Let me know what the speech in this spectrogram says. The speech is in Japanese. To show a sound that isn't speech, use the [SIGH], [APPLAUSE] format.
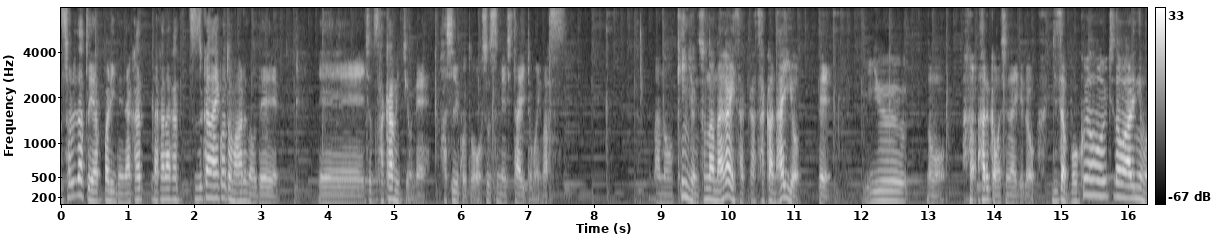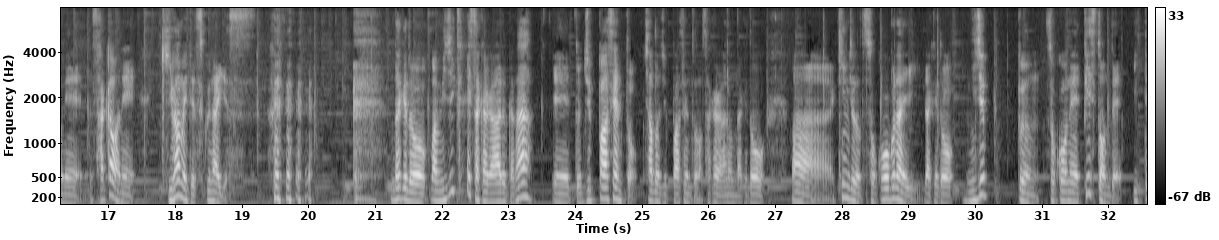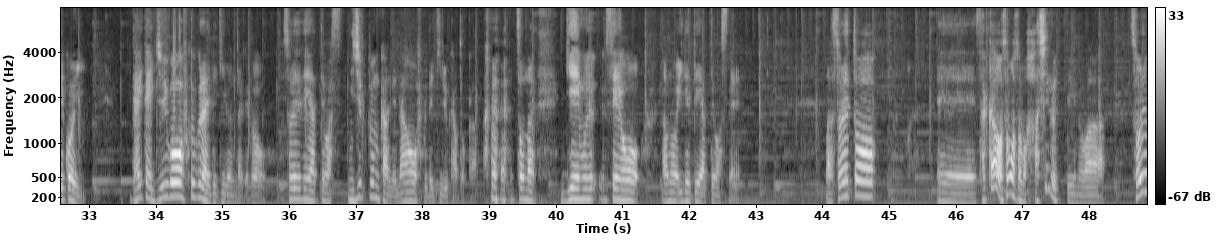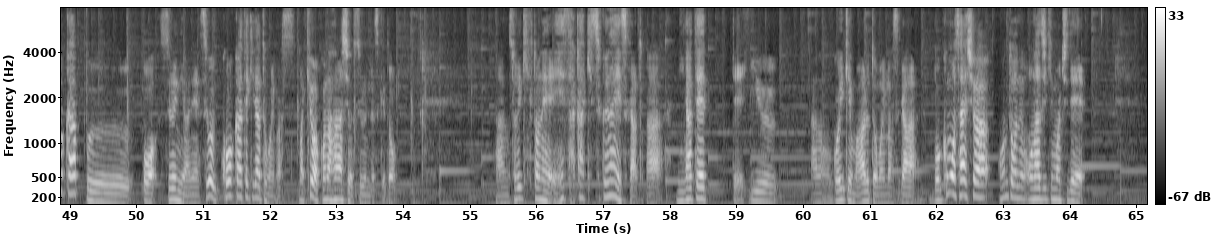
それだとやっぱりね、なかなかなか続かないこともあるので、えー、ちょっと坂道をね、走ることをお勧めしたいと思います。あの、近所にそんな長い坂、坂ないよっていうのもあるかもしれないけど、実は僕のうちの周りにもね、坂はね、極めて少ないです。[LAUGHS] だけど、まあ短い坂があるかな。えっ、と、10%、シャドウ10%の坂があるんだけど、まあ、近所だとそこぐらいだけど、20分そこをね、ピストンで行ってこい。だいたい15往復ぐらいできるんだけど、それでやってます。20分間で何往復できるかとか、[LAUGHS] そんなゲーム性をあの入れてやってますね。まあ、それと、えー坂をそもそも走るっていうのは、走力アップをするにはね、すごい効果的だと思います。まあ、今日はこの話をするんですけど、あの、それ聞くとね、え、坂きつくないですかとか、苦手っていう、あの、ご意見もあると思いますが、僕も最初は本当に同じ気持ちで、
